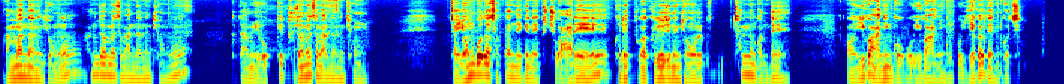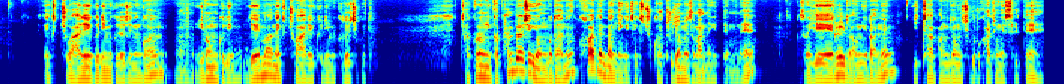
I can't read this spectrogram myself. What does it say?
안 만나는 경우, 한 점에서 만나는 경우, 그 다음에 이렇게 두 점에서 만나는 경우. 자, 0보다 작다는 얘기는 x축 아래에 그래프가 그려지는 경우를 찾는 건데, 어, 이거 아닌 거고, 이거 아닌 거고, 얘가 되는 거지. X축 아래에 그림이 그려지는 건 어, 이런 그림, 얘만 x축 아래에 그림이 그려지거든. 자, 그러니까 판별식 0보다는 커야 된다는 얘기지. x축과 두 점에서 만나기 때문에. 그래서 얘를 0이라는 2차 방정식으로 가정했을 때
